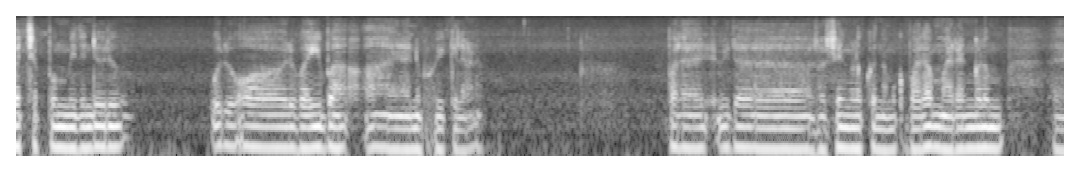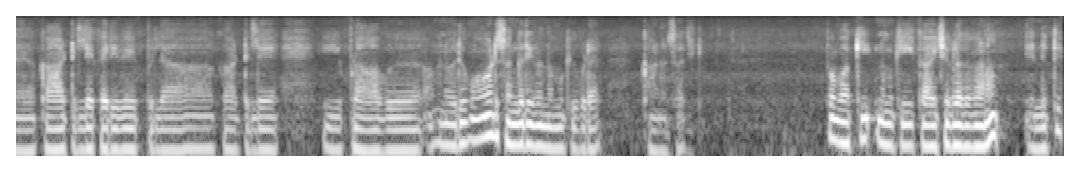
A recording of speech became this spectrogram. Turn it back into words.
പച്ചപ്പും ഇതിന്റെ ഒരു ഒരു ഒരു വൈബ അനുഭവിക്കലാണ്. പലവിധ സസ്യങ്ങളൊക്കെ നമുക്ക് പല മരങ്ങളും കാട്ടിലെ കരിവേപ്പില കാട്ടിലെ ഈ പ്ലാവ് അങ്ങനെ ഒരുപാട് സംഗതികൾ നമുക്കിവിടെ കാണാൻ സാധിക്കും. അപ്പം ബാക്കി നമുക്ക് ഈ കാഴ്ചകളൊക്കെ കാണാം എന്നിട്ട്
